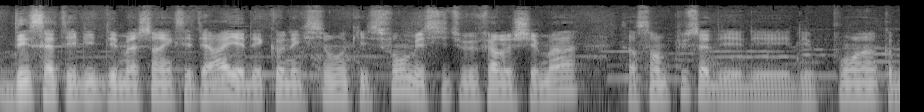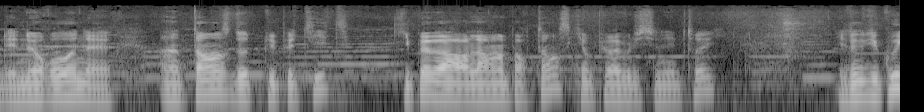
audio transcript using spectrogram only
des satellites, des machins, etc. Il y a des connexions qui se font, mais si tu veux faire le schéma, ça ressemble plus à des, des, des points comme des neurones euh, intenses, d'autres plus petites, qui peuvent avoir leur importance, qui ont pu révolutionner le truc. Et donc du coup,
